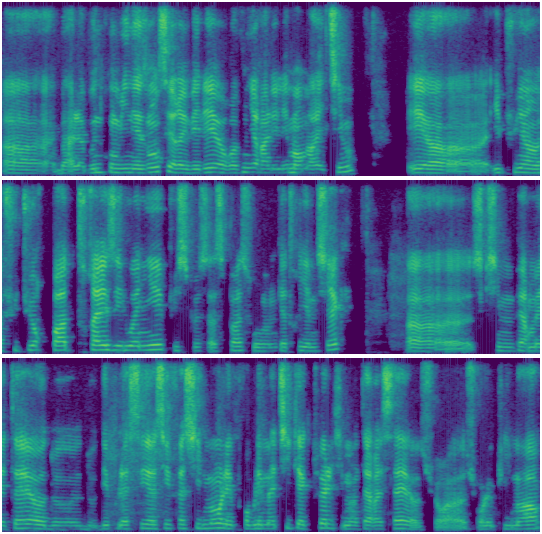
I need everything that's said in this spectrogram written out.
bah, la bonne combinaison s'est révélée revenir à l'élément maritime. Et, et, puis un futur pas très éloigné, puisque ça se passe au 24e siècle. Euh, ce qui me permettait euh, de, déplacer assez facilement les problématiques actuelles qui m'intéressaient euh, sur, sur le climat,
